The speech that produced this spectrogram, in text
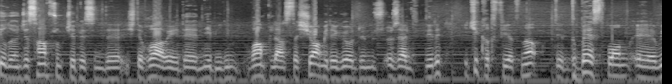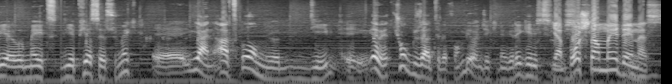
yıl önce Samsung cephesinde işte Huawei'de ne bileyim OnePlus'ta Xiaomi'de gördüğümüz özellikleri iki katı fiyatına the best phone e, we ever made diye piyasaya sürmek e, yani artık olmuyor diyeyim. E, evet çok güzel telefon bir öncekine göre geliştirilmiş. Ya borçlanmaya değmez.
